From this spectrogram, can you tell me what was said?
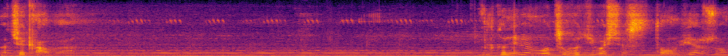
No ciekawe. Tylko nie wiem o co chodzi właśnie z tą wieżą.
